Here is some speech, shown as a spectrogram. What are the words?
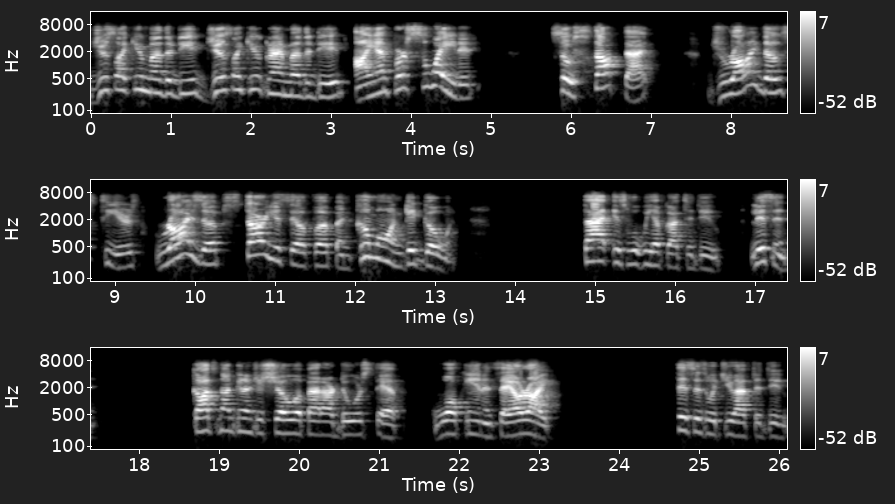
just like your mother did, just like your grandmother did. I am persuaded. So stop that. Dry those tears, rise up, stir yourself up, and come on, get going. That is what we have got to do. Listen, God's not going to just show up at our doorstep, walk in, and say, All right, this is what you have to do.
